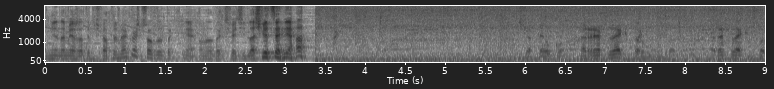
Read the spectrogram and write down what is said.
On nie namierza tym światłem jakoś, czy ono tak... Nie, ono tak świeci dla świecenia. Światełko. Reflektor, mój drogi. Reflektor.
